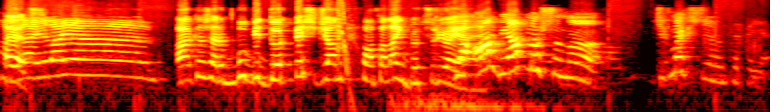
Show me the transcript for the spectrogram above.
Hayır Evet. hayır hayır. Arkadaşlar bu bir 4-5 can fa- falan götürüyor Ya yani. abi yapma şunu. Çıkmak istiyorum tepeye.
